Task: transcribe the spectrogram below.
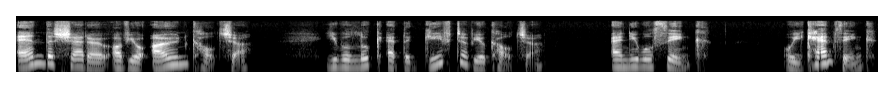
and the shadow of your own culture, you will look at the gift of your culture and you will think, or you can think,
